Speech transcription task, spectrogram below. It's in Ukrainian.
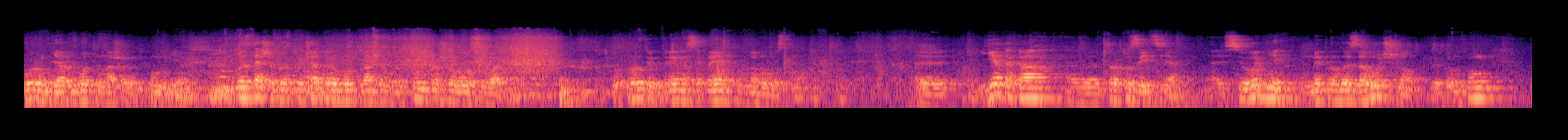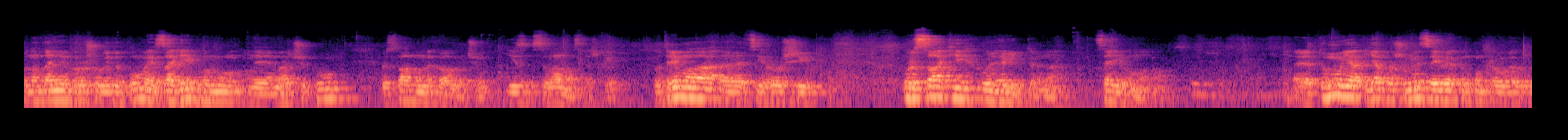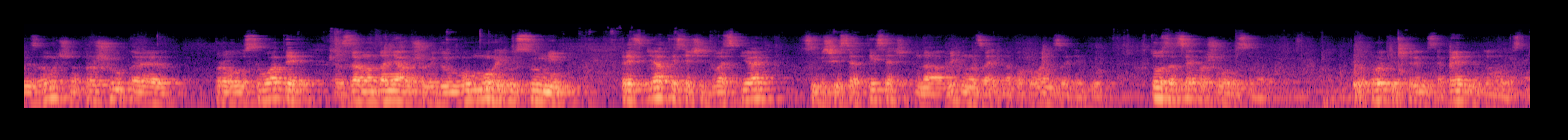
форум для роботи нашого виконкому є. Хто за те, щоб розпочати роботу нашого виконкому, прошу голосувати. Хто проти, утримався, прийнято одноголосно. Е, Є така е, пропозиція. Е, Сьогодні ми провели заочно виконком по наданню грошової допомоги загиблому е, Марчуку Руслану Михайловичу із села Масташки. Отримала е, ці гроші Урсакі Ольга Вікторівна. Це його мама. Е, Тому я, я прошу, ми цей виконком провели заочно, прошу проголосувати за надання грошової допомоги у сумі 35 тисяч 25, в сумі 60 тисяч на виділення на поховання загиблих. Хто за це прошу голосувати? Проти, утримався, прийнято голосно.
